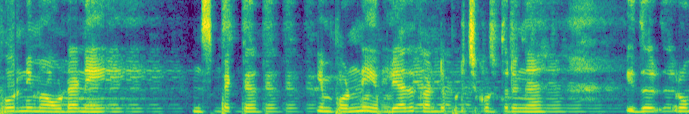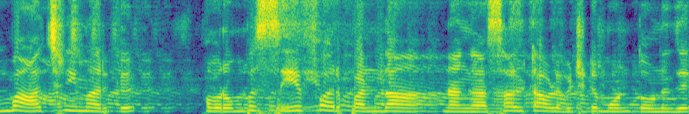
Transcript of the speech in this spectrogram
பூர்ணிமா உடனே இன்ஸ்பெக்டர் என் பொண்ணு எப்படியாவது கண்டுபிடிச்சு கொடுத்துருங்க. இது ரொம்ப ஆச்சரியமா இருக்கு. அவ ரொம்ப சேஃபாக இருப்பான்னு தான் நாங்கள் அசால்ட்டாக அவளை விட்டுட்டோமோன்னு தோணுது.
